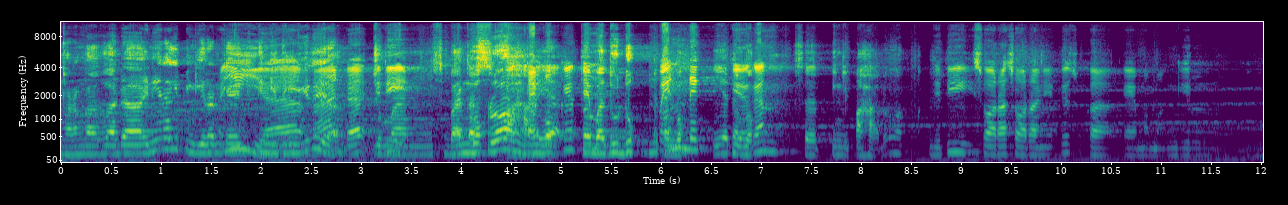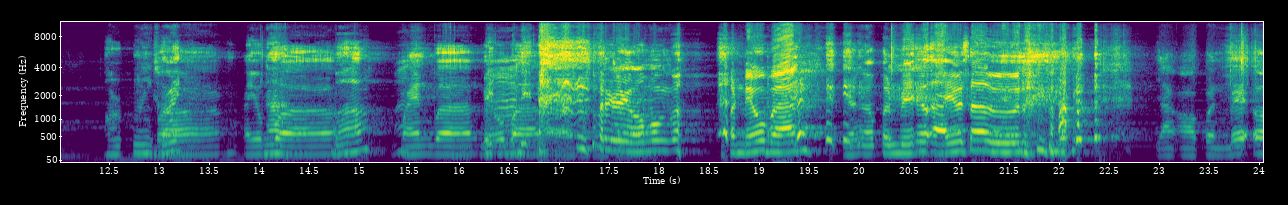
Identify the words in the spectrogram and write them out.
Orang nggak nggak ada ini lagi pinggiran kayak iya tinggi tinggi gitu ya? ada. Jadi cuman sebatas tembok doang. paha, Temboknya iya, kayak batu duduk pendek, iya iya tembok kan? setinggi paha doang. Jadi suara-suaranya itu suka kayak memanggil Oh, nih bang ayo Nah, bang. bang. Main bang beo bang. Terus ngomong gua open BO bang. Yang open BO ayo sahur yang open bo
